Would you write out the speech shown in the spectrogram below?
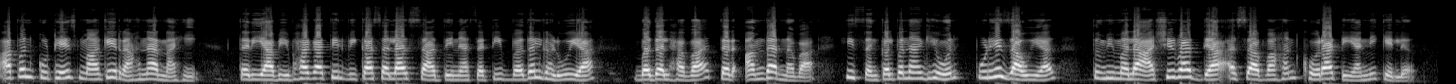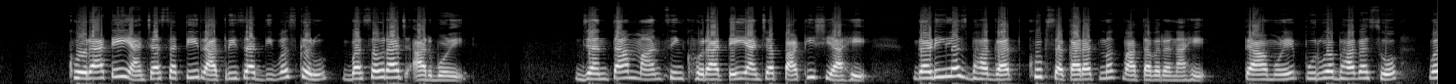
आपण कुठेच मागे राहणार नाही. तर या विभागातील विकासाला साथ देण्यासाठी बदल घडवूया बदल हवा तर आमदार नवा ही संकल्पना घेऊन पुढे जाऊयात. तुम्ही मला आशीर्वाद द्या असं आवाहन खोराटे यांनी केलं. खोराटे यांच्यासाठी रात्रीचा दिवस करू बसवराज आरबोळे. जनता मानसिंग खोराटे यांच्या पाठीशी आहे. गडिंगलज भागात खूप सकारात्मक वातावरण आहे. त्यामुळे पूर्व भाग असो व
